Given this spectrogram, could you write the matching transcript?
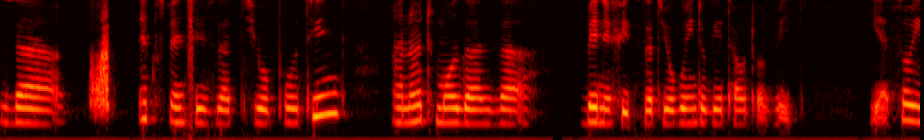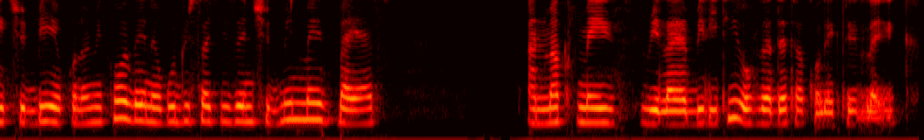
the expenses that you're putting are not more than the benefits that you're going to get out of it. Yeah, so it should be economical. Then a good research design should minimize bias and maximize reliability of the data collected. Like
